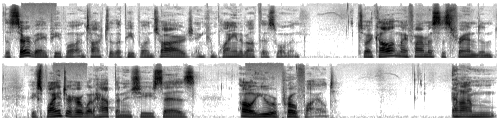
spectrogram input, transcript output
the survey people and talk to the people in charge and complain about this woman. So I call up my pharmacist friend and explain to her what happened, and she says, Oh, you were profiled. And I'm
